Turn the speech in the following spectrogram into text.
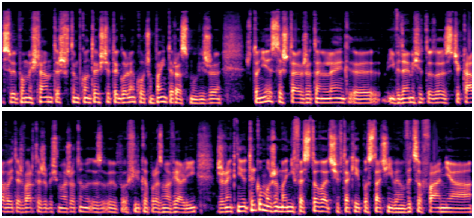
I sobie pomyślałem też w tym kontekście tego lęku, o czym pani teraz mówi, że, że to nie jest też tak, że ten lęk i wydaje mi się, to, to jest ciekawe, i też warto, żebyśmy może o tym po chwilkę porozmawiali, że lęk nie tylko może manifestować się w takiej postaci, nie wiem, wycofania,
